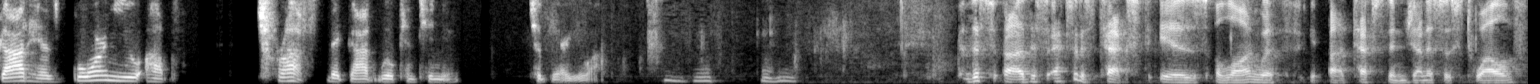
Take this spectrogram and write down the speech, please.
God has borne you up. Trust that God will continue to bear you up. Mhm. Mhm. This uh, this Exodus text is along with uh, text in Genesis 12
